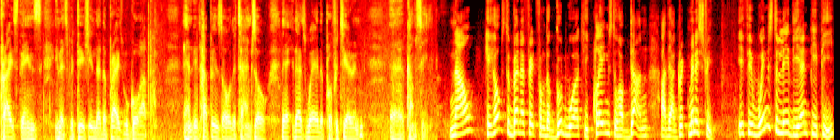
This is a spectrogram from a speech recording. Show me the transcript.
price things in expectation that the price will go up. And it happens all the time. So that, that's where the profiteering uh, comes in. Now, he hopes to benefit from the good work he claims to have done at the Agric Ministry. If he wins to lead the NPP,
